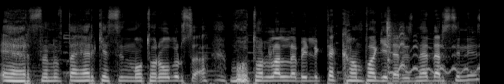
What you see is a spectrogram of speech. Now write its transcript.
Eğer sınıfta herkesin motoru olursa motorlarla birlikte kampa gideriz ne dersiniz?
